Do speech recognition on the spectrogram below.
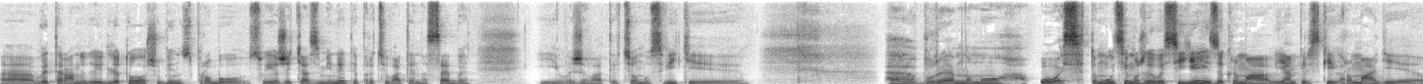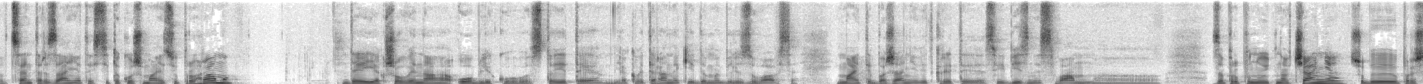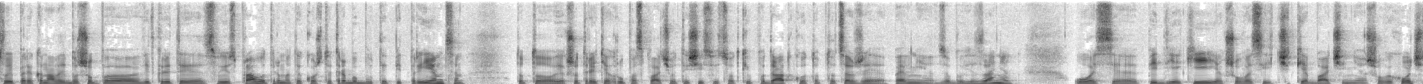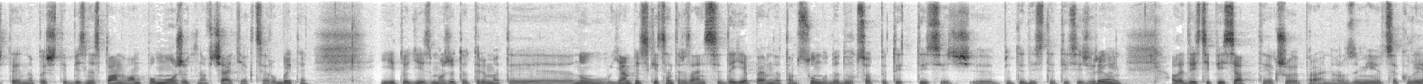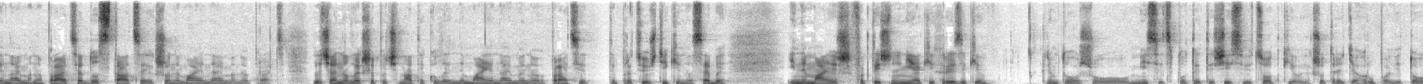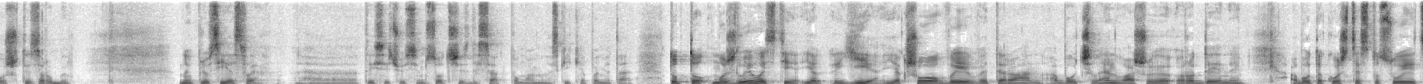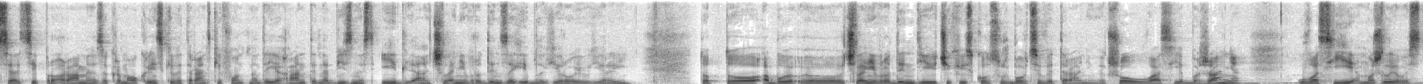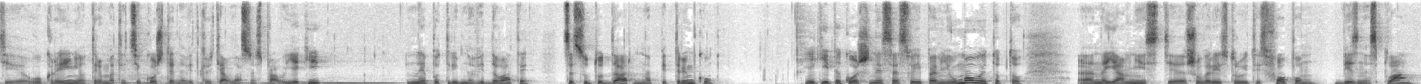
е, ветерану дають для того, щоб він спробував своє життя змінити, працювати на себе і виживати в цьому світі е, буремному. Ось тому ці можливості є. І, зокрема, в Ямпільській громаді центр зайнятості також має цю програму. Де, якщо ви на обліку стоїте як ветеран, який демобілізувався, і маєте бажання відкрити свій бізнес, вам е, запропонують навчання, щоб ви пройшли, переконались, бо щоб е, відкрити свою справу, отримати кошти, треба бути підприємцем. Тобто, якщо третя група сплачувати 6% податку, тобто це вже певні зобов'язання. Ось е, під які, якщо у вас є чітке бачення, що ви хочете, напишете бізнес-план, вам поможуть навчати, як це робити. І тоді зможете отримати. Ну, Ямпільський центр зайнятості дає певну там суму до 250 тисяч, е, 50 тисяч гривень, але 250, якщо я правильно розумію, це коли є наймана праця, до 100 це якщо немає найманої праці. Звичайно, легше починати, коли немає найманої праці, ти працюєш тільки на себе і не маєш фактично ніяких ризиків. Крім того, що місяць платити 6%, якщо третя група від того, що ти заробив. Ну і плюс ЄСВ 1760, по-моєму, наскільки я пам'ятаю. Тобто можливості є, якщо ви ветеран або член вашої родини, або також це стосується ці програми, зокрема, Український ветеранський фонд надає гранти на бізнес і для членів родин загиблих героїв героїнь. Тобто, або е, членів родин діючих військовослужбовців ветеранів. Якщо у вас є бажання, у вас є можливості в Україні отримати ці кошти на відкриття власної справи, які не потрібно віддавати. Це суто дар на підтримку, який також несе свої певні умови, тобто е, наявність, е, що ви реєструєтесь ФОПом, бізнес-план.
